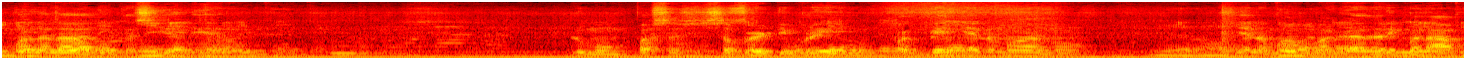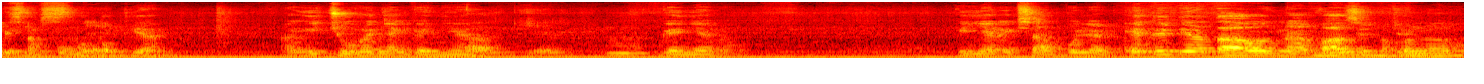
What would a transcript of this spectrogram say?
malalalim kasi yan. yan. Lumampas na siya sa vertebrae. Pag ganyan ang mga ano, yan ang mga magagaling, malapit ng pumutok yan. Ang itsura niya ganyan. Ganyan, oh. Ganyan ang example yan. Ito yung tinatawag na facet joint. oh.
